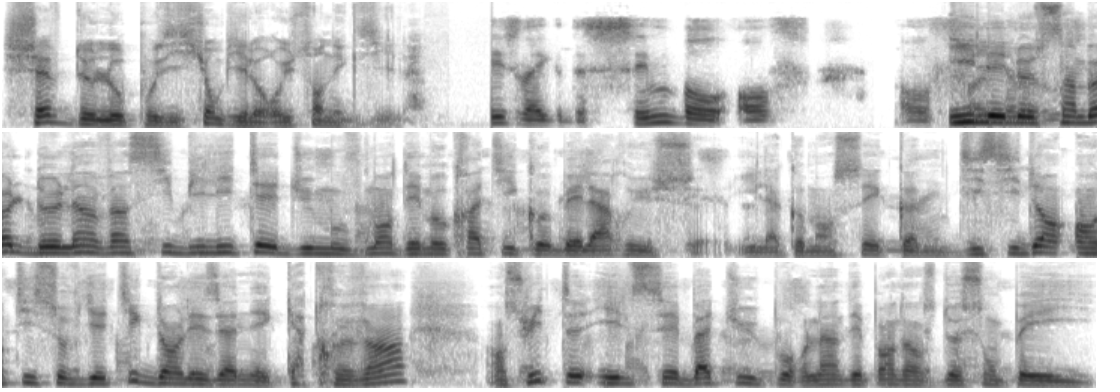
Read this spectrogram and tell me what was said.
chef de l'opposition biélorusse en exil. Il est le symbole de l'invincibilité du mouvement démocratique au Bélarus. Il a commencé comme dissident anti-soviétique dans les années 80. Ensuite, il s'est battu pour l'indépendance de son pays.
